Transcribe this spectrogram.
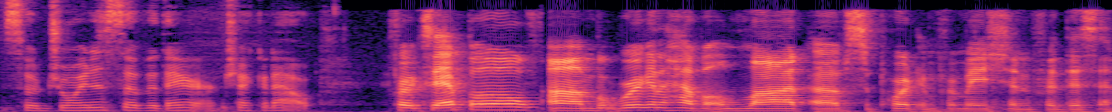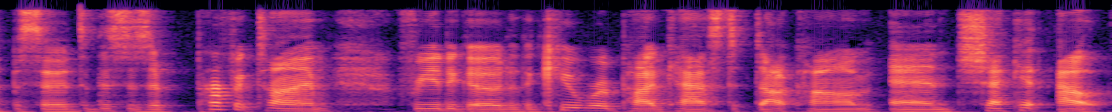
So join us over there. Check it out for example. Um, but we're going to have a lot of support information for this episode. So this is a perfect time for you to go to the and check it out.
